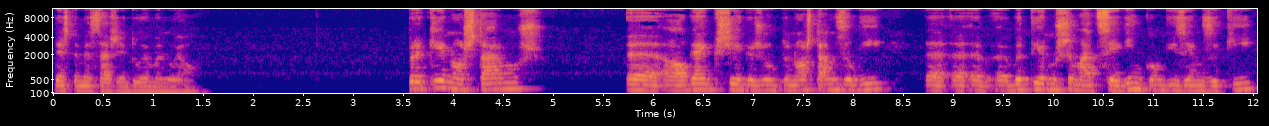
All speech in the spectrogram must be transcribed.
desta mensagem do Emanuel. Para que nós estarmos, uh, alguém que chega junto a nós, estamos ali a, a, a bater no chamado ceguinho, como dizemos aqui,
